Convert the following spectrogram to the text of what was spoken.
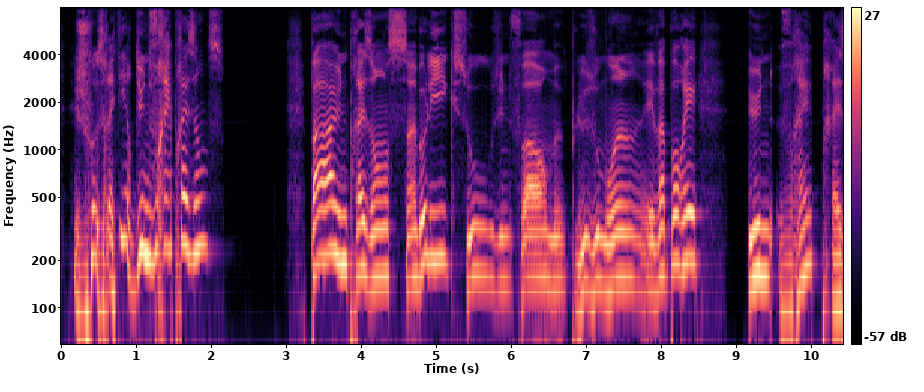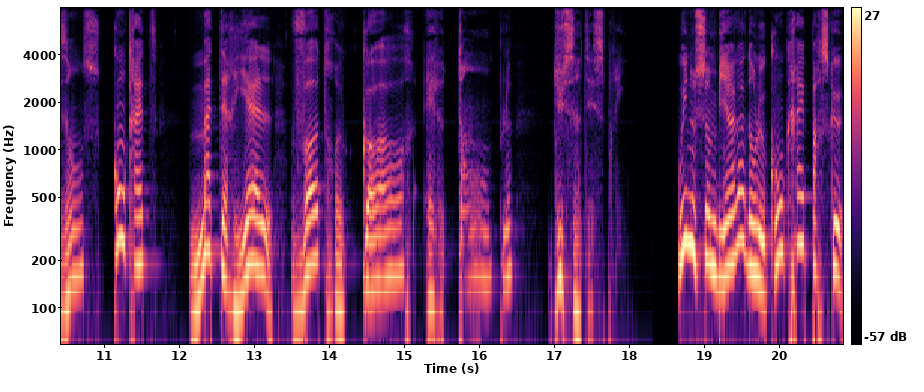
j'oserais dire, d'une vraie présence. Pas une présence symbolique sous une forme plus ou moins évaporée, une vraie présence concrète, matérielle. Votre corps est le temple du Saint-Esprit. Oui, nous sommes bien là dans le concret parce que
